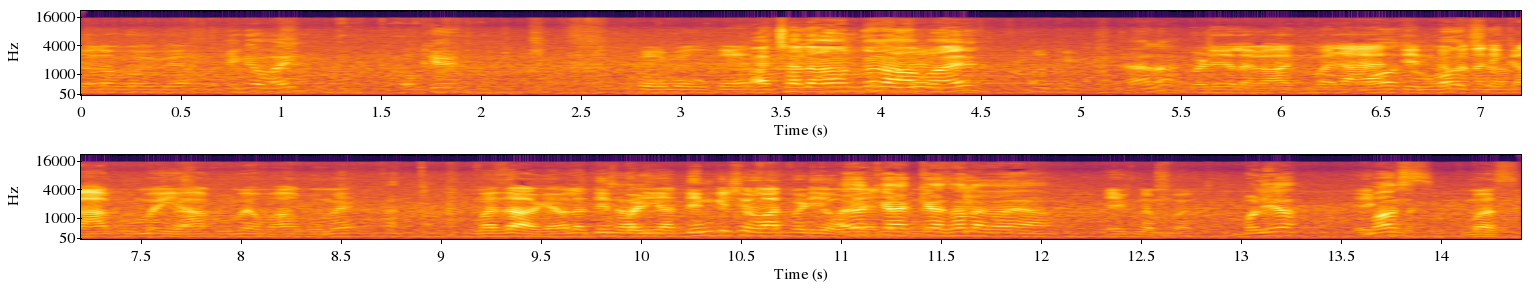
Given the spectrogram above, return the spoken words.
चलो कोई भैया ठीक है भाई ओके। फिर मिलते हैं। अच्छा लगा अंकल आप आए? है ना? बढ़िया लगा आज मज़ा आया। दिन में पता नहीं अच्छा। कहाँ घूमे यहाँ घूमे वहाँ घूमे। मज़ा आ गया मतलब दिन बढ़िया दिन की शुरुआत बढ़िया हो गया। कैसा लगा यहाँ? एक नंबर। बढ़िया। मस्त। मस्त।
